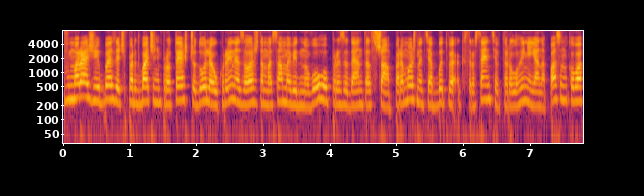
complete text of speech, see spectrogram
В мережі безліч передбачень про те, що доля України залежатиме саме від нового президента США. Переможниця битви екстрасенсів тарологиня Яна Пасенкова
